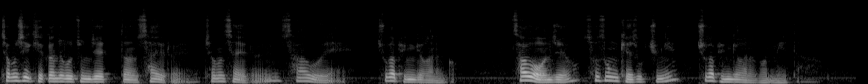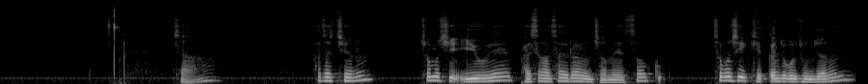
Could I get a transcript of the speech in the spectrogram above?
처분 시 객관적으로 존재했던 사유를 처분 사유를 사후에 추가 변경하는 것. 사후 언제요? 소송 계속 중에 추가 변경하는 겁니다. 자, 하자치유는 처분 시 이후에 발생한 사유라는 점에서 구, 처분 시 객관적으로 존재하는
